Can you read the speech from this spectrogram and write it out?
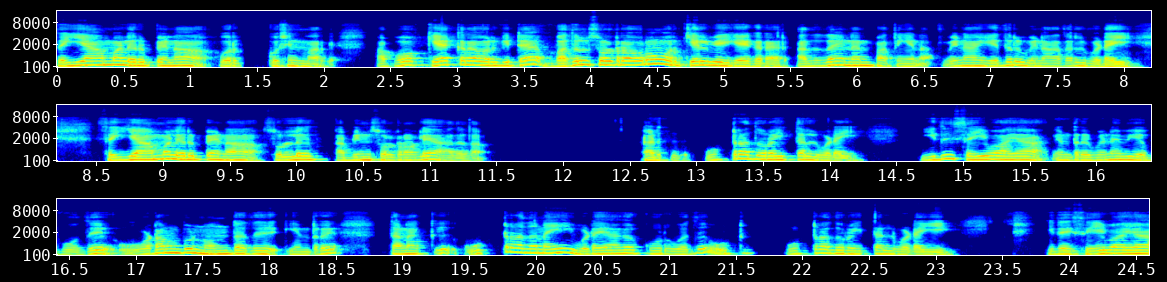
செய்யாமல் இருப்பேனா? ஒரு கொஷின் மார்க் அப்போ கேட்கிறவர்கிட்ட பதில் சொல்றவரும் ஒரு கேள்வியை கேட்கிறாரு. அதுதான் என்னன்னு பாத்தீங்கன்னா வினா எதிர் வினாதல் விடை. செய்யாமல் இருப்பேனா? சொல்லு. அப்படின்னு சொல்றோம் இல்லையா? அதுதான். அடுத்தது உற்றதுரைத்தல் விடை. இது செய்வாயா? என்று வினவிய போது உடம்பு நொந்தது என்று தனக்கு உற்றதனை விடையாக கூறுவது உற்றதுரைத்தல் விடை. இதை செய்வாயா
